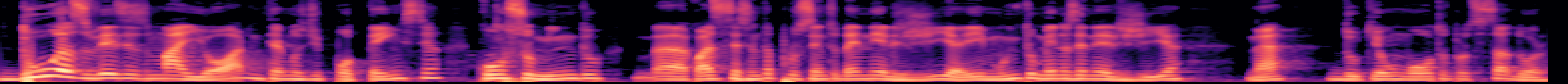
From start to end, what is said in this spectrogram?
duas vezes maior em termos de potência, consumindo uh, quase 60% da energia e muito menos energia, né, do que um outro processador.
